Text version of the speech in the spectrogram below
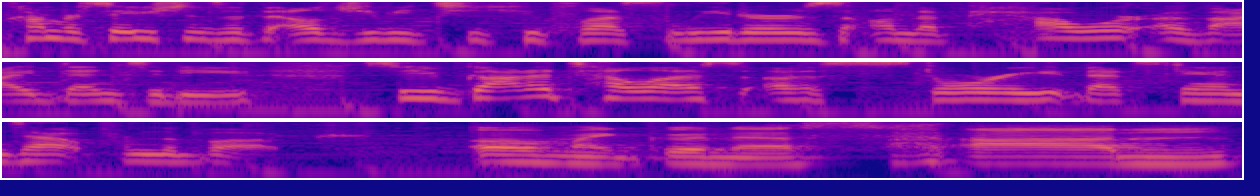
conversations with LGBTQ plus leaders on the power of identity. So you've got to tell us a story that stands out from the book. Oh my goodness. Um,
